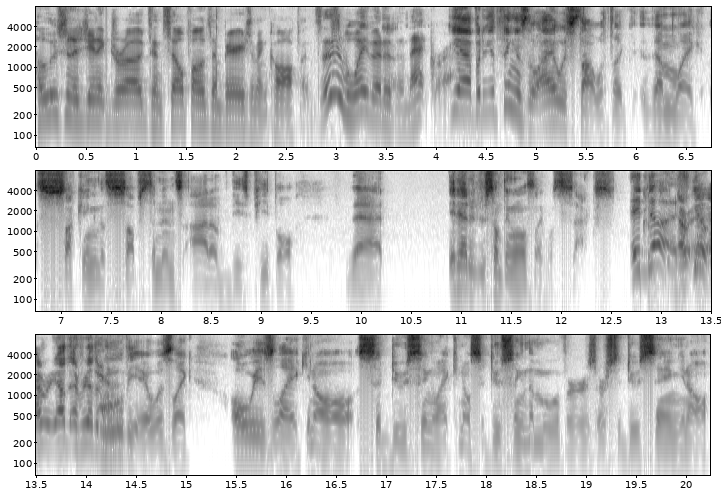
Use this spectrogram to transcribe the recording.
hallucinogenic drugs and cell phones and buries them in coffins. This is way better than that crap. Yeah, but the thing is, though, I always thought with like them like sucking the substance out of these people that it had to do something almost like with sex. It does. Every, every other, every other yeah. movie, it was like always like you know seducing, like you know seducing the movers or seducing you know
